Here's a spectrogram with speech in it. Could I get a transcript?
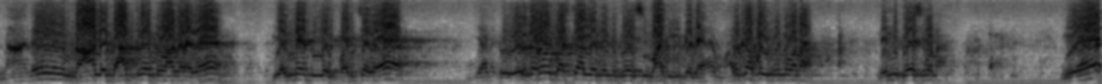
நானு நாலு டாக்டரேட் வாங்கினவன் எம்ஏபிஎல் படிச்சவன். எனக்கு ஒரு தடவை பஸ் ஸ்டாண்ட்ல நின்று பேசி மாட்டிக்கிட்டேனே. மறுக்கா போய் நின்னுவனா? நின்னு பேசுவனா? ஏன்?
